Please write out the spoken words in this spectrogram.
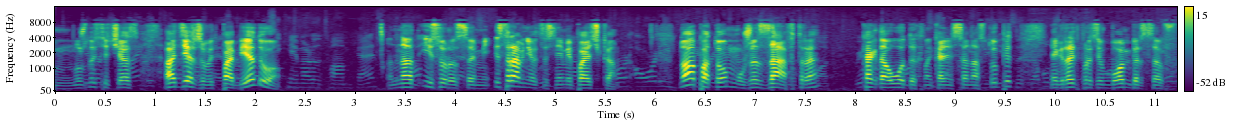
нужно сейчас одерживать победу над Исуросами и сравниваться с ними по очкам. Ну а потом уже завтра, когда отдых наконец-то наступит, играть против бомберсов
